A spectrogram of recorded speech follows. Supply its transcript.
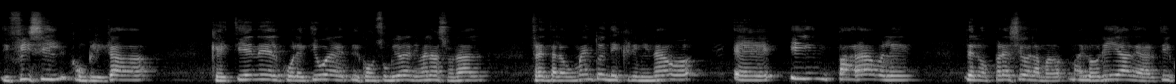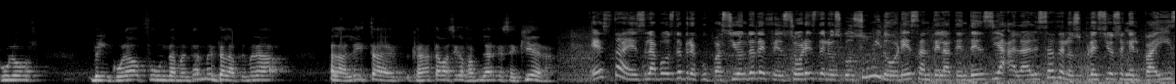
difícil, complicada que tiene el colectivo de consumidores a nivel nacional frente al aumento indiscriminado e imparable de los precios de la mayoría de artículos vinculados fundamentalmente a la primera a la lista de canasta básica familiar que se quiera. Esta es la voz de preocupación de defensores de los consumidores ante la tendencia al alza de los precios en el país.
